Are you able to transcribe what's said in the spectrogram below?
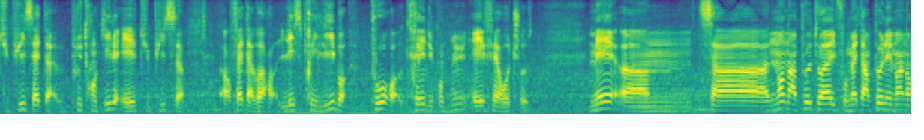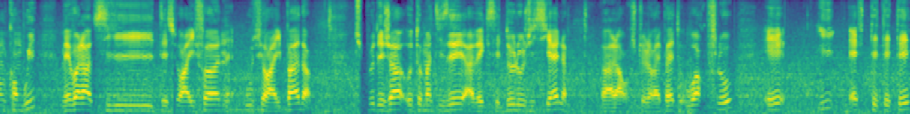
tu puisses être plus tranquille et tu puisses en fait avoir l'esprit libre pour créer du contenu et faire autre chose mais euh, ça demande un peu, toi, il faut mettre un peu les mains dans le cambouis. Mais voilà, si tu es sur iPhone ou sur iPad, tu peux déjà automatiser avec ces deux logiciels. Alors, je te le répète, Workflow et IFTTT.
